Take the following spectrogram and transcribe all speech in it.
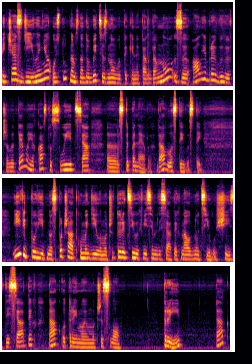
Під час ділення, ось тут нам знадобиться знову таки не так давно з алгебри ви вивчили тему, яка стосується е, степеневих да, властивостей. І відповідно спочатку ми ділимо 4,8 на 1,6, так, отримуємо число 3. Так?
